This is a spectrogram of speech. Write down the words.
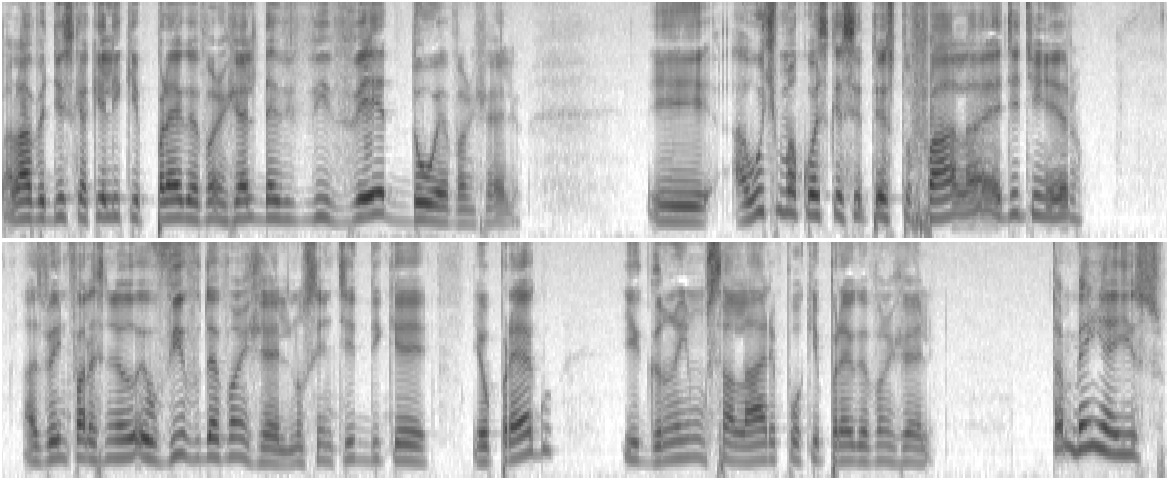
A palavra diz que aquele que prega o Evangelho deve viver do Evangelho. E a última coisa que esse texto fala é de dinheiro. Às vezes a gente fala assim, eu, eu vivo do Evangelho, no sentido de que eu prego e ganho um salário porque prego o Evangelho. Também é isso.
